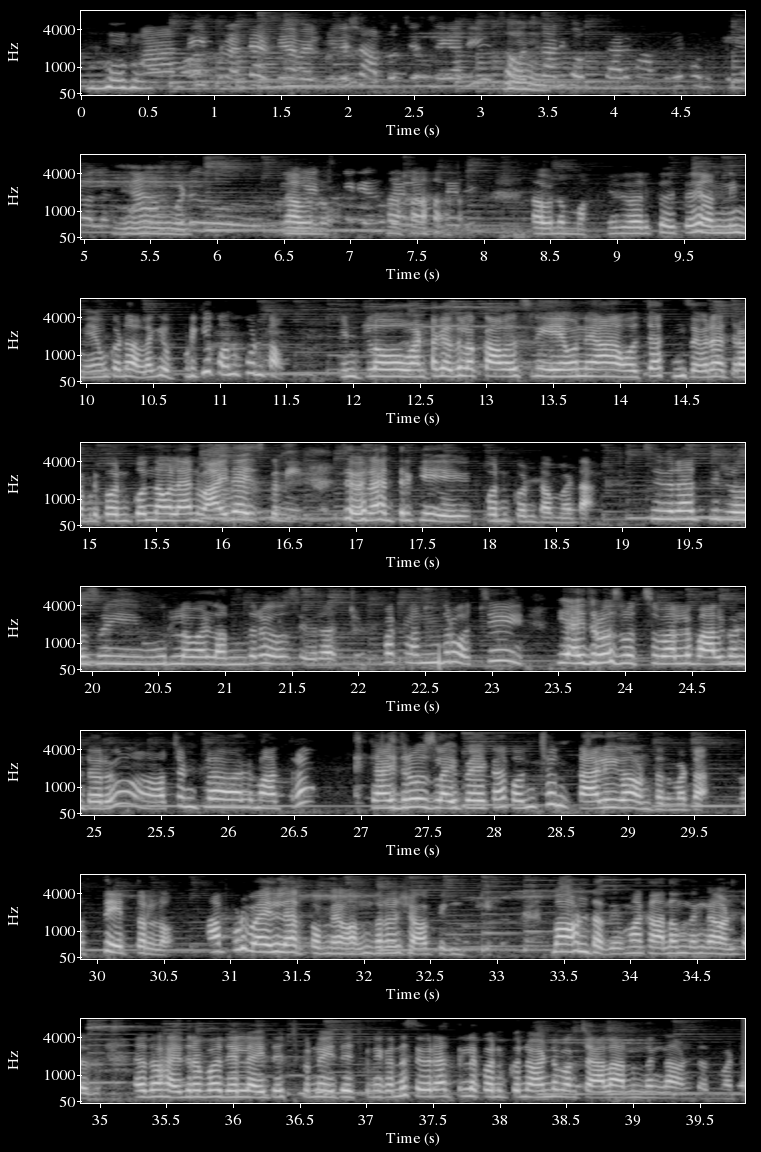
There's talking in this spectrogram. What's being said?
ఆ. మాత్రమే కొనుక్కునేవాళ్ళు కదా. ఆ, అంటే ఇప్పుడు అంటే అన్ని అవైలబుల్గా షాప్లో వచ్చేసినాయి కానీ సంవత్సరానికి ఒకసారి మాత్రమే కొనుక్కునే వాళ్ళం అప్పుడు అవును. ఎక్స్పీరియన్స్ అవునమ్మా ఇది వరకు అయితే అన్ని మేము కూడా అలాగే ఎప్పటికీ కొనుక్కుంటాం ఇంట్లో వంటగదిలో కావాల్సిన ఏమన్నా వచ్చేస్తుంది శివరాత్రి అప్పుడు కొనుక్కుందాంలే అని వాయిదా వేసుకుని శివరాత్రికి కొనుక్కుంటాం అన్నమాట శివరాత్రి రోజు ఈ ఊర్లో వాళ్ళందరూ శివరాత్రి చుట్టుపక్కల అందరూ వచ్చి ఈ ఐదు రోజుల ఉత్సవాల్లో పాల్గొంటారు అచ్చంట్ల వాళ్ళు మాత్రం ఐదు రోజులు అయిపోయాక కొంచెం ఖాళీగా ఉంటుంది అన్నమాట తీర్థంలో. అప్పుడు బయలుదేరుతాం మేము అందరం షాపింగ్కి బాగుంటుంది మాకు ఆనందంగా ఉంటుంది. ఏదో హైదరాబాద్ వెళ్ళి అవి తెచ్చుకున్నా ఇవి తెచ్చుకునే కన్నా శివరాత్రిలో కొనుక్కున్నాం అంటే మాకు చాలా ఆనందంగా ఉంటుంది అనమాట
